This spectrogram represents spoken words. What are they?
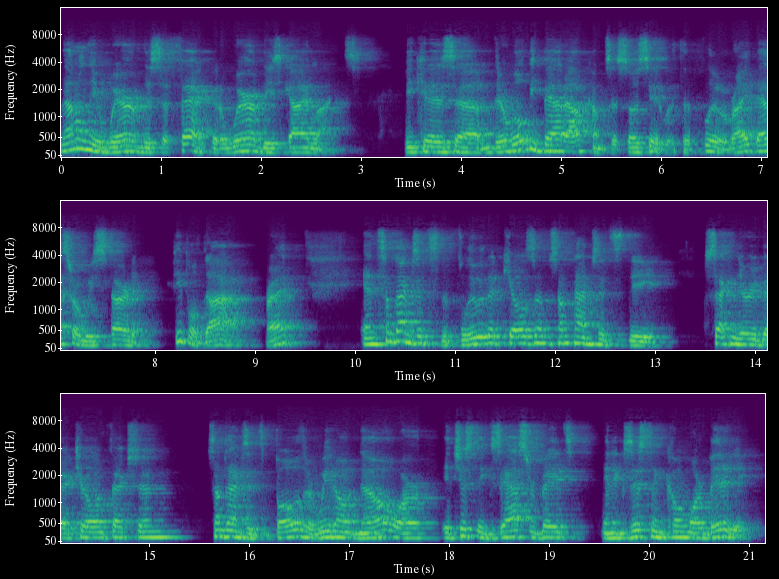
not only aware of this effect, but aware of these guidelines because um, there will be bad outcomes associated with the flu, right? That's where we started. People die, right? And sometimes it's the flu that kills them, sometimes it's the secondary bacterial infection, sometimes it's both, or we don't know, or it just exacerbates an existing comorbidity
